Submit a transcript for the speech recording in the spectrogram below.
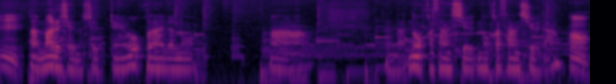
うん。まあマルシェの出店をこの間のまあなんだ農家さん集農家さん集団は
